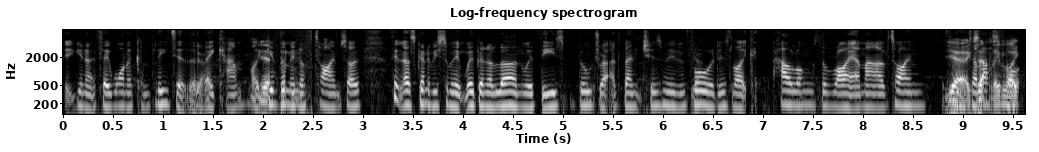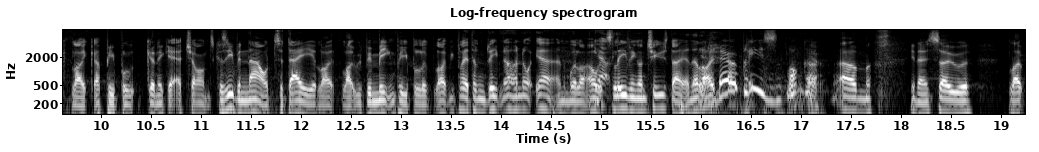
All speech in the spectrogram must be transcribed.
you know, if they want to complete it, that Yeah. they can. Like, Yeah. give them enough time. So I think that's going to be something we're going to learn with these Bilge Rat adventures moving forward. Is like how long's the right amount of time? Yeah, them to last exactly. for. Like, like, are people going to get a chance? Because even now, today, like, like we've been meeting people. Like, we played Hungering Deep. No, not yet. And we're like, oh, Yeah. it's leaving on Tuesday. And they're like, no, please, longer. Um, you know, so uh, like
